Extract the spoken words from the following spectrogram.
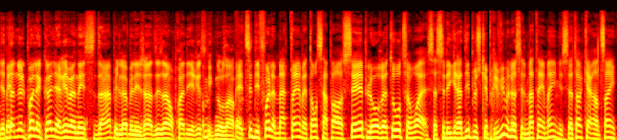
il t'annules pas l'école, il arrive un incident, puis là, ben, les gens disent, on prend des risques avec nos enfants. Ben, tu sais, des fois, le matin, mettons, ça passait, puis là, au retour, tu fais, ouais, ça s'est dégradé plus que prévu, mais là, c'est le matin même, il est 7h45.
